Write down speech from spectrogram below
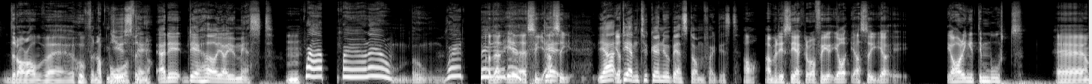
drar av eh, huvudena på Just det, ja, det, det hör jag ju mest. Mm. Ja, den är så, Det- alltså, Ja, jag- den tycker jag nog bäst om faktiskt. ja, ja, men det är så jäkla bra för jag, jag alltså, jag, jag har inget emot eh,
